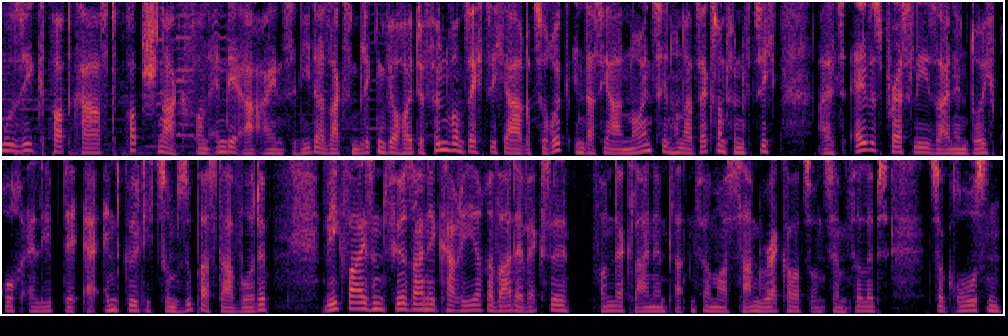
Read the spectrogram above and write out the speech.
Musikpodcast Popschnack von NDR1 Niedersachsen blicken wir heute 65 Jahre zurück in das Jahr 1956, als Elvis Presley seinen Durchbruch erlebte, er endgültig zum Superstar wurde. Wegweisend für seine Karriere war der Wechsel von der kleinen Plattenfirma Sun Records und Sam Phillips zur großen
